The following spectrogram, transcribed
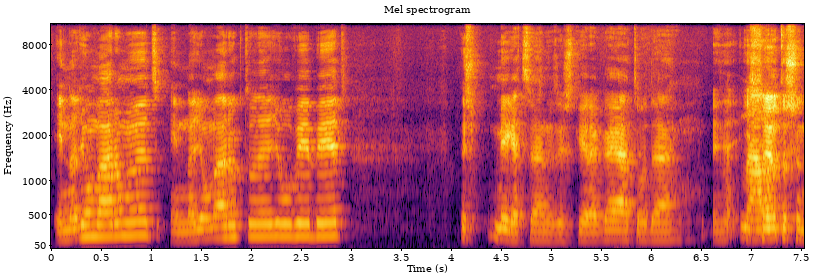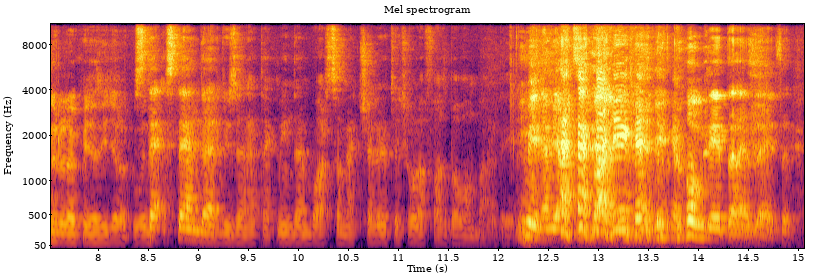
Én nagyon várom őt, én nagyon várok tőle egy jó VB-t, és még egyszer elnézést kérek Gajától, de én Nálam- iszonyatosan örülök, hogy ez így alakult. Sta- standard üzenetek minden Barca meccs előtt, hogy hol a faszban van Baldi. Miért nem játszik? Itt Konkrétan ez a helyzet.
